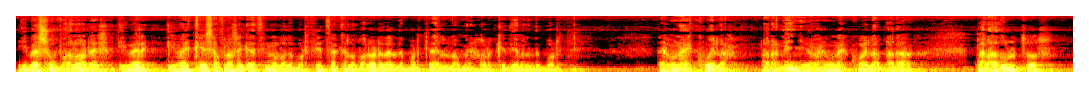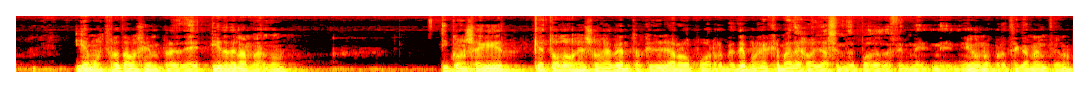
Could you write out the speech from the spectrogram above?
y ves sus valores y, ver, y ves que esa frase que decimos los deportistas, que los valores del deporte es lo mejor que tiene el deporte. Es una escuela para niños, es una escuela para, para adultos y hemos tratado siempre de ir de la mano y conseguir que todos esos eventos, que yo ya no los puedo repetir porque es que me ha dejado ya sin poder decir ni, ni, uno prácticamente, ¿no?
